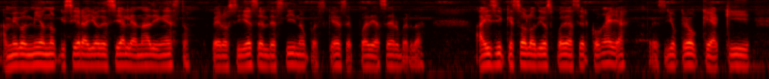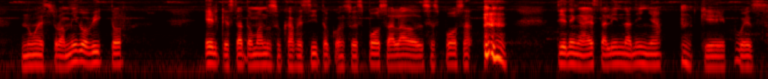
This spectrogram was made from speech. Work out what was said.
Amigos míos, no quisiera yo decirle a nadie en esto, pero si es el destino, pues qué se puede hacer, ¿verdad? Ahí sí que solo Dios puede hacer con ella. Pues yo creo que aquí nuestro amigo Víctor, el que está tomando su cafecito con su esposa al lado de su esposa, tienen a esta linda niña que pues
